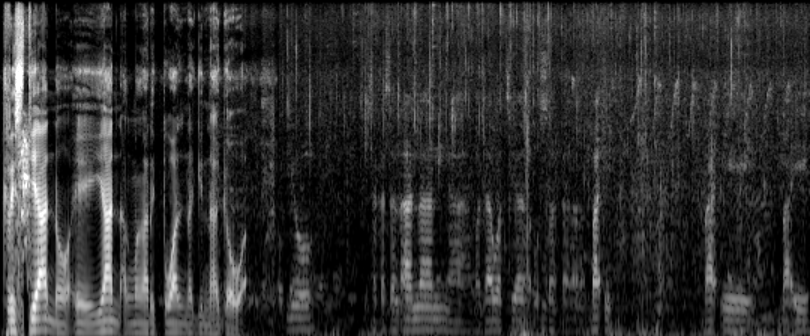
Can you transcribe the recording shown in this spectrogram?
Kristiyano, eh yan ang mga ritual na ginagawa. yo sa kasalanan nga madawat siya usa ka bai bai bai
